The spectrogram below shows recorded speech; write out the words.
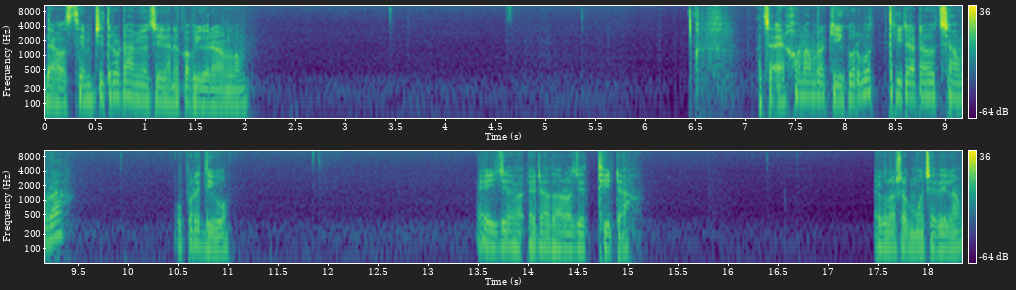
দেখো সেম চিত্রটা আমি হচ্ছে এখানে কপি করে আনলাম। আচ্ছা এখন আমরা কি করব? থিটাটা হচ্ছে আমরা উপরে দিব। এই যে, এটা ধরো যে থিটা। এগুলো সব মুছে দিলাম।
